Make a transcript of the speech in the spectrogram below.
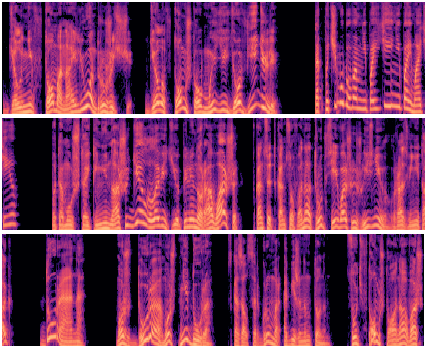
Дело не в том, она или он, дружище. Дело в том, что мы ее видели. Так почему бы вам не пойти и не поймать ее? Потому что это не наше дело ловить ее, Пеленор, а ваше. В конце-то концов, она труд всей вашей жизни, разве не так? Дура она. Может, дура, а может, не дура, сказал сэр Груммар обиженным тоном. Суть в том, что она ваш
